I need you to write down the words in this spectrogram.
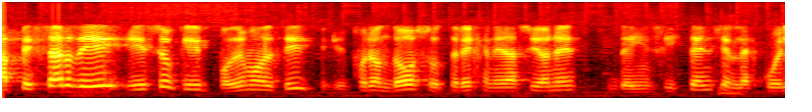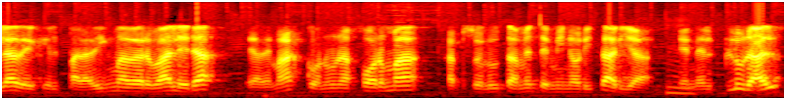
A pesar de eso que podemos decir fueron dos o tres generaciones de insistencia en la escuela de que el paradigma verbal era, además, con una forma absolutamente minoritaria mm. en el plural,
